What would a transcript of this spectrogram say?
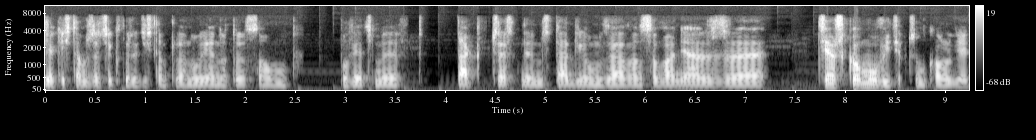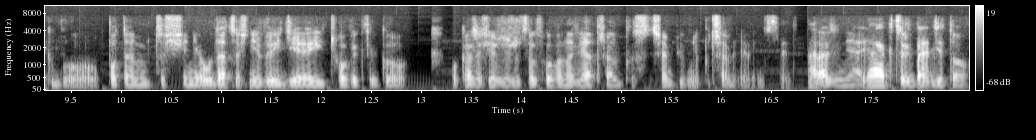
jakieś tam rzeczy, które gdzieś tam planuję, no to są powiedzmy w tak wczesnym stadium zaawansowania, że ciężko mówić o czymkolwiek, bo potem coś się nie uda, coś nie wyjdzie i człowiek tylko okaże się, że rzucał słowa na wiatr albo strzępił niepotrzebnie, więc na razie nie. Jak coś będzie, to,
